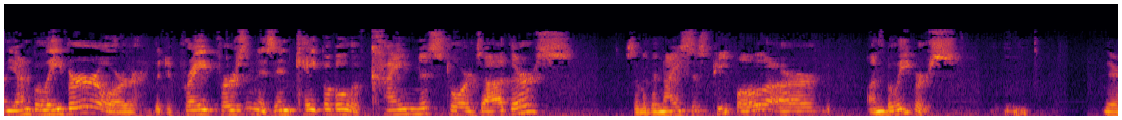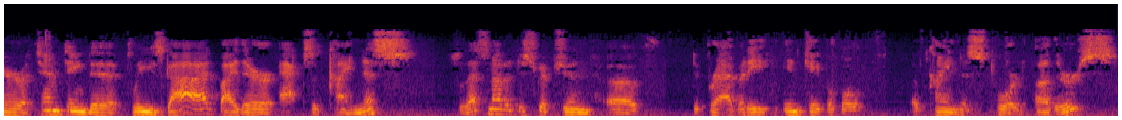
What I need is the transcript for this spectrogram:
the unbeliever or the depraved person is incapable of kindness towards others. Some of the nicest people are unbelievers. They're attempting to please God by their acts of kindness. So that's not a description of depravity, incapable of kindness toward others.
